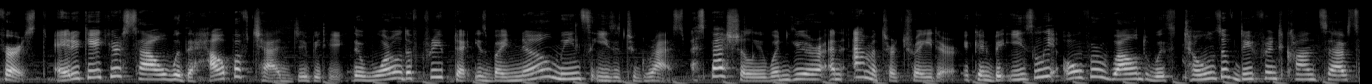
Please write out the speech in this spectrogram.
First, educate yourself with the help of ChatGPT. The world of crypto is by no means easy to grasp, especially when you're an amateur trader. You can be easily overwhelmed with tons of different concepts,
